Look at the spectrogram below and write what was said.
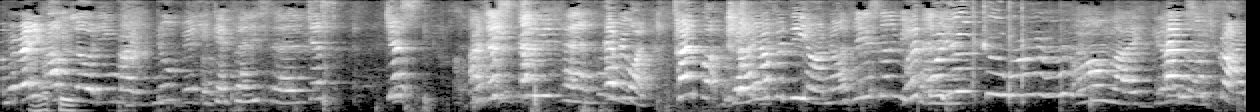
I'm already Okay. uploading my new video. Okay, Penny said, just, just, I just gonna be Pen. Everyone, type up Jaya Padiano. I think it's gonna be Pen. my YouTuber. Oh my god. And subscribe.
